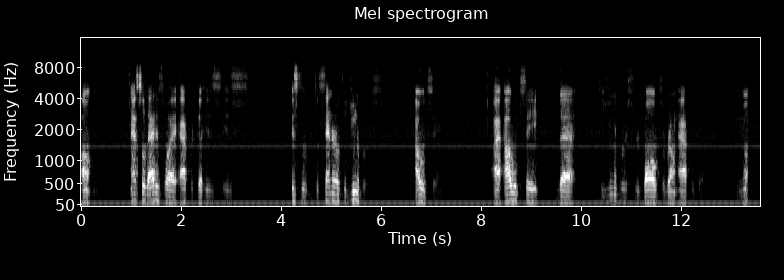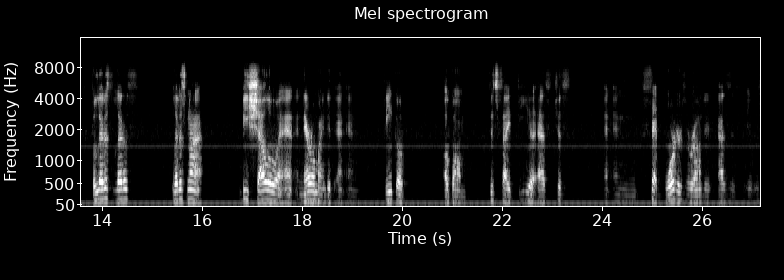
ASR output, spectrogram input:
um and so that is why Africa is is is the, the center of the universe I would say I, I would say that the universe revolves around Africa you know but let us let us let us not be shallow and, and narrow-minded and, and think of of um this idea as just and and set borders around it as if it was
